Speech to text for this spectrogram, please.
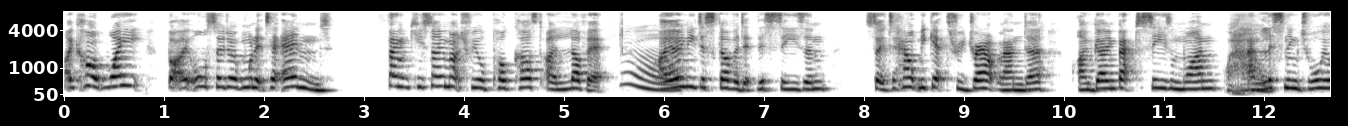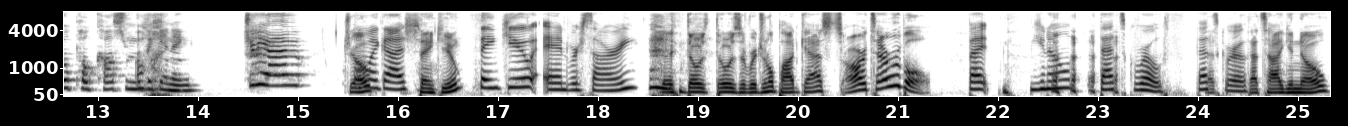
I can't wait, but I also don't want it to end. Thank you so much for your podcast. I love it. I only discovered it this season, so to help me get through Droughtlander, I'm going back to season one and listening to all your podcasts from the oh. beginning. Cheerio! Oh Joe. Oh my gosh. Thank you. Thank you, and we're sorry. Those those original podcasts are terrible. But, you know, that's growth. That's growth. That's how you know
